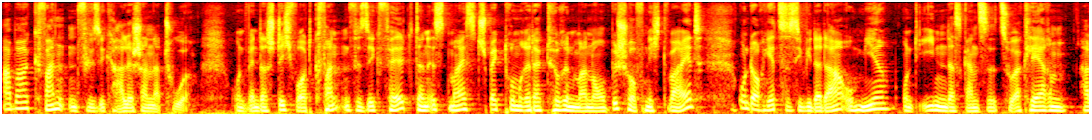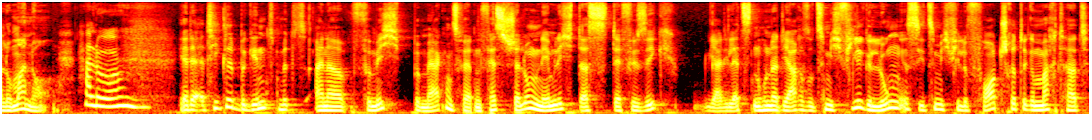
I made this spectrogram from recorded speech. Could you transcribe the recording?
aber quantenphysikalischer Natur. Und wenn das Stichwort Quantenphysik fällt, dann ist meist Spektrum-Redakteurin Manon Bischoff nicht weit. Und auch jetzt ist sie wieder da, um mir und Ihnen das Ganze zu erklären. Hallo Manon. Hallo. Ja, der Artikel beginnt mit einer für mich bemerkenswerten Feststellung, nämlich, dass der Physik ja die letzten 100 Jahre so ziemlich viel gelungen ist, sie ziemlich viele Fortschritte gemacht hat,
